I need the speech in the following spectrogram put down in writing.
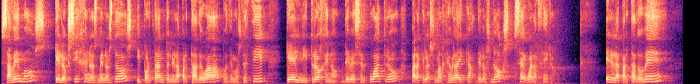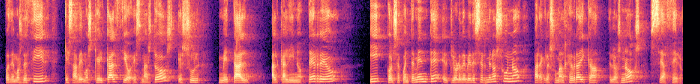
Sabemos que el oxígeno es menos 2 y por tanto en el apartado A podemos decir que el nitrógeno debe ser 4 para que la suma algebraica de los NOx sea igual a 0. En el apartado B podemos decir que sabemos que el calcio es más 2, es un metal alcalino térreo y consecuentemente el cloro debe de ser menos 1 para que la suma algebraica de los NOx sea 0.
